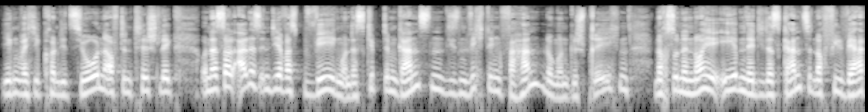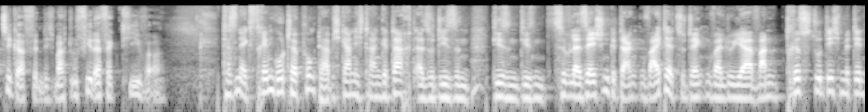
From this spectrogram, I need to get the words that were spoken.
irgendwelche Konditionen auf den Tisch legt. Und das soll alles in dir was bewegen. Und das gibt dem Ganzen, diesen wichtigen Verhandlungen und Gesprächen noch so eine neue Ebene, die das Ganze noch viel wertiger finde ich, macht und viel effektiver. Das ist ein extrem guter Punkt, da habe ich gar nicht dran gedacht. Also diesen, diesen, diesen Civilization-Gedanken weiterzudenken, weil du ja, wann triffst du dich mit den,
